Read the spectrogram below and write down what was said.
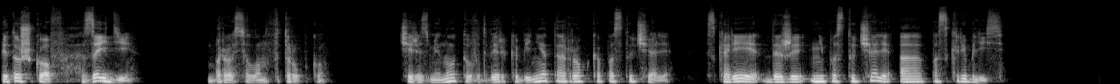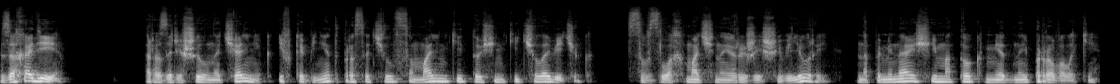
«Петушков, зайди!» Бросил он в трубку. Через минуту в дверь кабинета робко постучали. Скорее, даже не постучали, а поскреблись. «Заходи!» Разрешил начальник, и в кабинет просочился маленький тощенький человечек с взлохмаченной рыжей шевелюрой, напоминающий моток медной проволоки.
